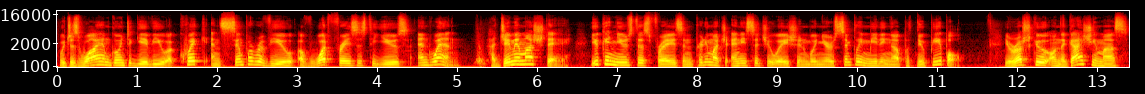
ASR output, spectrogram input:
which is why I'm going to give you a quick and simple review of what phrases to use and when. Hajimemashite. You can use this phrase in pretty much any situation when you're simply meeting up with new people. Yoroshiku onegaishimasu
